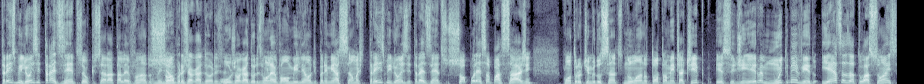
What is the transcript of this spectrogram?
3 milhões e 300 é o que o Ceará tá levando. Um milhão para os jogadores. Né? Os jogadores vão levar um milhão de premiação, mas 3 milhões e 300 só por essa passagem contra o time do Santos num ano totalmente atípico, esse dinheiro é muito bem-vindo. E essas atuações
